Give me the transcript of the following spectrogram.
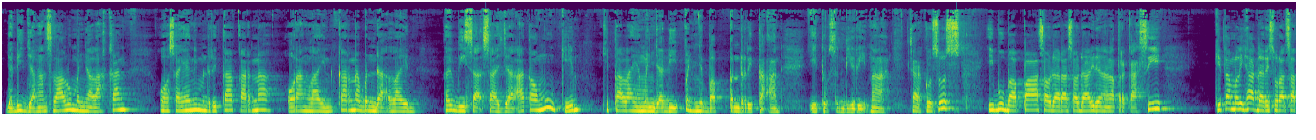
Jadi jangan selalu menyalahkan, oh saya ini menderita karena orang lain, karena benda lain. Tapi bisa saja, atau mungkin kitalah yang menjadi penyebab penderitaan itu sendiri. Nah, secara khusus ibu bapak, saudara-saudari dan anak terkasih, kita melihat dari surat 1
